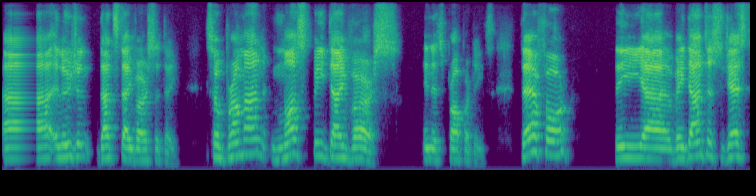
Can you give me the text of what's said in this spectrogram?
uh, illusion? That's diversity. So Brahman must be diverse in its properties. Therefore, the uh, Vedanta suggests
